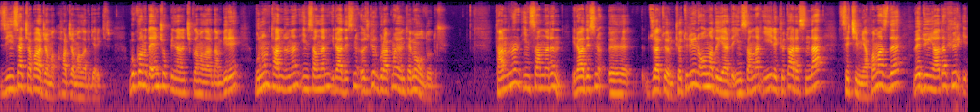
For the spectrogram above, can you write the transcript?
zihinsel çaba harcama- harcamaları gerekir. Bu konuda en çok bilinen açıklamalardan biri bunun Tanrı'nın insanların iradesini özgür bırakma yöntemi olduğudur. Tanrı'nın insanların iradesini e, düzeltiyorum. Kötülüğün olmadığı yerde insanlar iyi ile kötü arasında seçim yapamazdı ve dünyada hür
